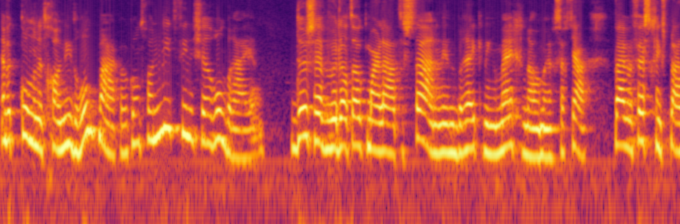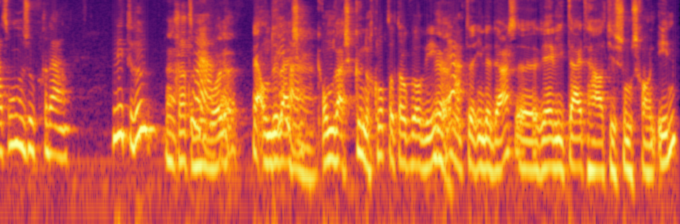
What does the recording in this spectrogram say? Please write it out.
En we konden het gewoon niet rondmaken. We konden het gewoon niet financieel rondbreien. Dus hebben we dat ook maar laten staan en in de berekeningen meegenomen en gezegd, ja, wij hebben vestigingsplaatsonderzoek gedaan. Niet te doen. Gaat er Nou niet ja. worden? Ja, onderwijs, Ja. onderwijskundig klopt dat ook wel weer. Ja. Want eh, inderdaad, eh, realiteit haalt je soms gewoon in.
